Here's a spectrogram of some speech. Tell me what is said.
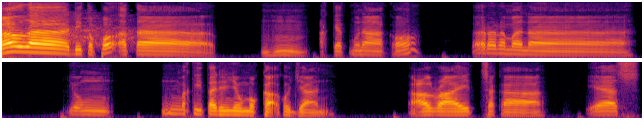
well, ah, dito po at ah, mhm, akyat muna ako para naman na yung mm, makita din yung mukha ko diyan. All right, saka yes.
